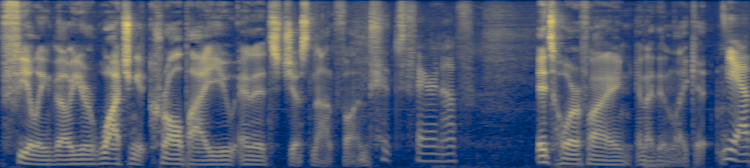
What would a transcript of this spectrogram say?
feeling though. You're watching it crawl by you, and it's just not fun. It's fair enough. It's horrifying, and I didn't like it. Yeah.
